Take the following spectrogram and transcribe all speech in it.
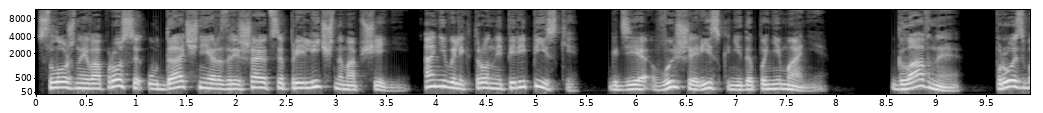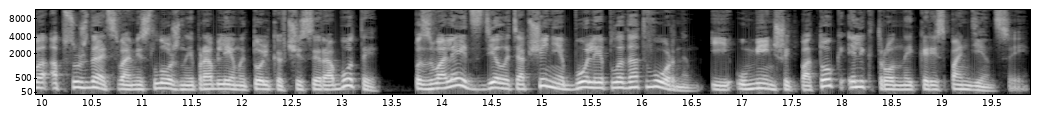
Сложные вопросы удачнее разрешаются при личном общении, а не в электронной переписке, где выше риск недопонимания. Главное, Просьба обсуждать с вами сложные проблемы только в часы работы позволяет сделать общение более плодотворным и уменьшить поток электронной корреспонденции.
